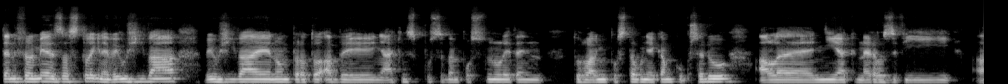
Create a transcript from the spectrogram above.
ten film je za stolik nevyužívá, využívá je jenom proto, aby nějakým způsobem posunuli ten, tu hlavní postavu někam kupředu, ale nijak nerozvíjí uh,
